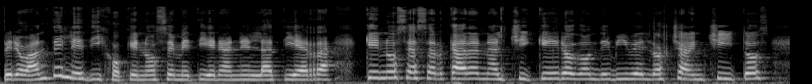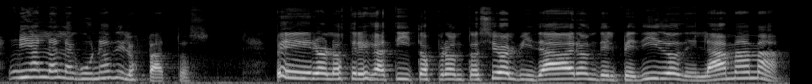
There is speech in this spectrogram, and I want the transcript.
Pero antes les dijo que no se metieran en la tierra, que no se acercaran al chiquero donde viven los chanchitos, ni a la laguna de los patos. Pero los tres gatitos pronto se olvidaron del pedido de la mamá.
